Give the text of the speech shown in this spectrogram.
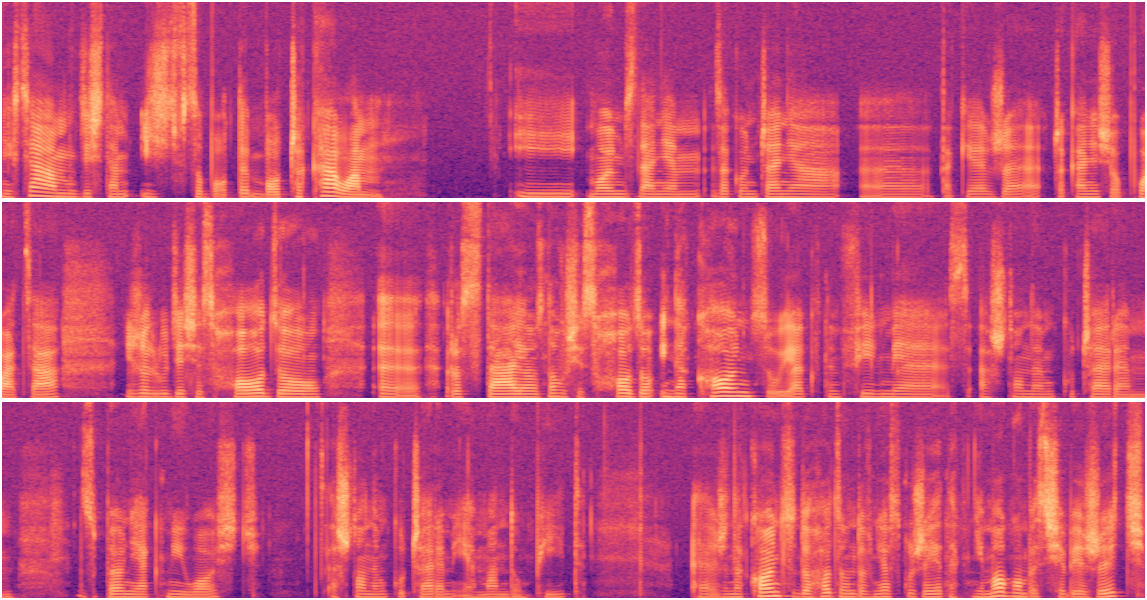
Nie chciałam gdzieś tam iść w sobotę, bo czekałam. I moim zdaniem zakończenia e, takie, że czekanie się opłaca i że ludzie się schodzą, e, rozstają, znowu się schodzą i na końcu, jak w tym filmie z Ashtonem Kutcherem, zupełnie jak miłość, z Ashtonem Kutcherem i Amandą Pitt, E, że na końcu dochodzą do wniosku, że jednak nie mogą bez siebie żyć,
